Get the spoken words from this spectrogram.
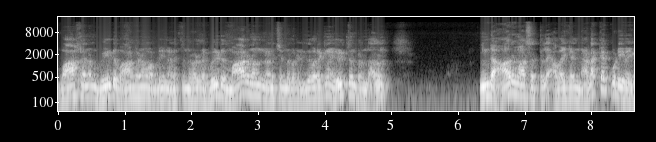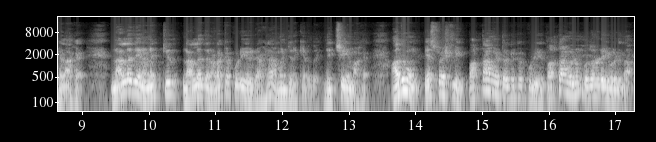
வாகனம் வீடு வாங்கணும் அப்படின்னு நினச்சிருந்தவர்கள் வீடு மாறணும்னு நினச்சிருந்தவர்கள் இது வரைக்கும் இழுத்துட்டு இருந்தாலும் இந்த ஆறு மாதத்தில் அவைகள் நடக்கக்கூடியவைகளாக நல்லதை நினைச்சு நல்லது நடக்கக்கூடியவைகளாக அமைஞ்சிருக்கிறது நிச்சயமாக. அதுவும் எஸ்பெஷலி பத்தாம் வீட்டில் இருக்கக்கூடிய பத்தாம் வீடும் புதனுடைய வீடு தான்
